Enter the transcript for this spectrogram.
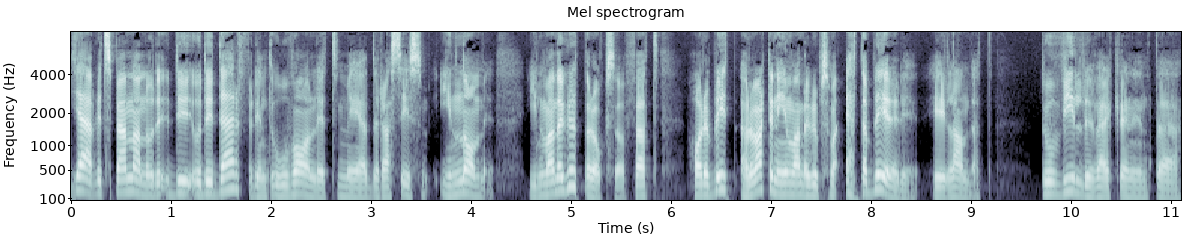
jävligt spännande och det, det, och det är därför det är inte ovanligt med rasism inom invandrargrupper också. För att har det, blivit, har det varit en invandrargrupp som har etablerat det i landet, då vill du verkligen inte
